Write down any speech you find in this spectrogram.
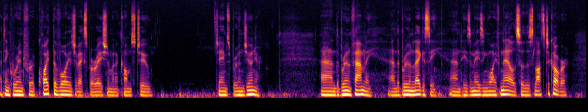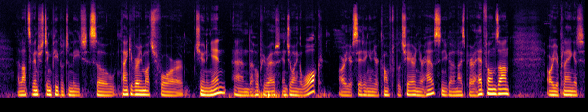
I think we're in for a, quite the voyage of exploration when it comes to James Bruen Jr. and the Bruen family and the Bruen legacy and his amazing wife Nell. So there's lots to cover, and lots of interesting people to meet. So thank you very much for tuning in, and I hope you're out enjoying a walk or you're sitting in your comfortable chair in your house and you've got a nice pair of headphones on, or you're playing it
